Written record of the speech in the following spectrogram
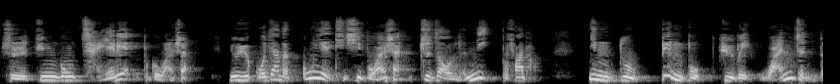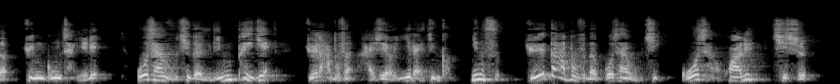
是军工产业链不够完善。由于国家的工业体系不完善，制造能力不发达，印度并不具备完整的军工产业链。国产武器的零配件。绝大部分还是要依赖进口，因此绝大部分的国产武器国产化率其实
